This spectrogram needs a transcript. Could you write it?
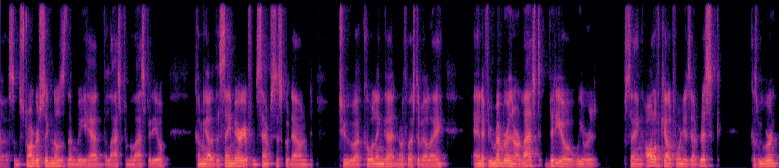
uh, some stronger signals than we had the last from the last video coming out of the same area from San Francisco down to uh, Coalinga, northwest of LA. And if you remember in our last video, we were saying all of California is at risk because we weren't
